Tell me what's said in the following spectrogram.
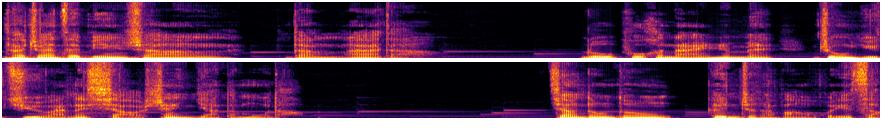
他站在边上等啊等，卢普和男人们终于锯完了小山一样的木头。蒋东东跟着他往回走，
